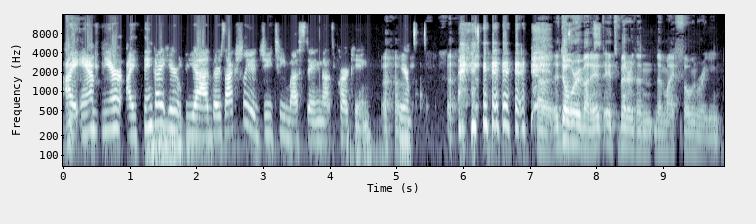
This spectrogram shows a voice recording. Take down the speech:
I am near. I think I hear. Yeah, there's actually a GT Mustang that's parking uh-huh. near. uh, don't worry about it. it. It's better than, than my phone ringing.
